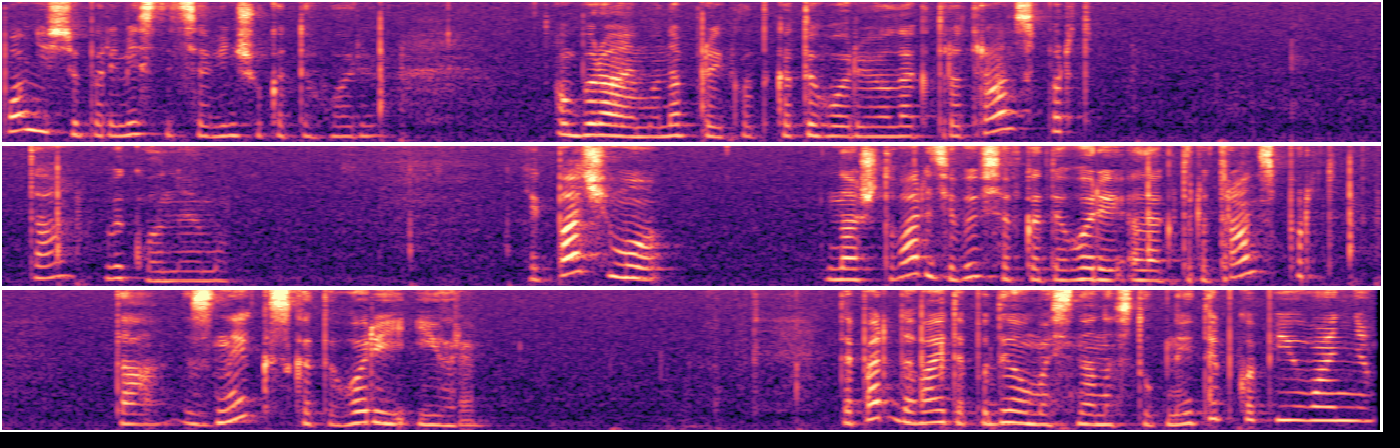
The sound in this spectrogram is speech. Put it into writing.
повністю переміститься в іншу категорію. Обираємо, наприклад, категорію електротранспорт та виконуємо. Як бачимо, наш товар з'явився в категорії електротранспорт та зник з категорії ігри. Тепер давайте подивимось на наступний тип копіювання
